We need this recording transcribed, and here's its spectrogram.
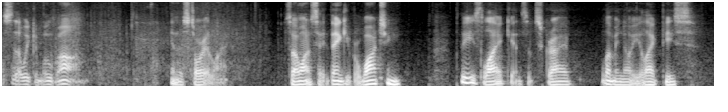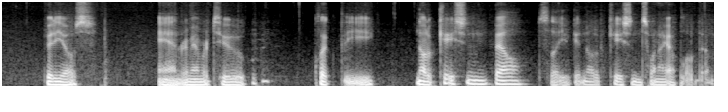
so that we can move on in the storyline. So I want to say thank you for watching. Please like and subscribe. Let me know you like these videos. And remember to click the notification bell so that you get notifications when I upload them.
